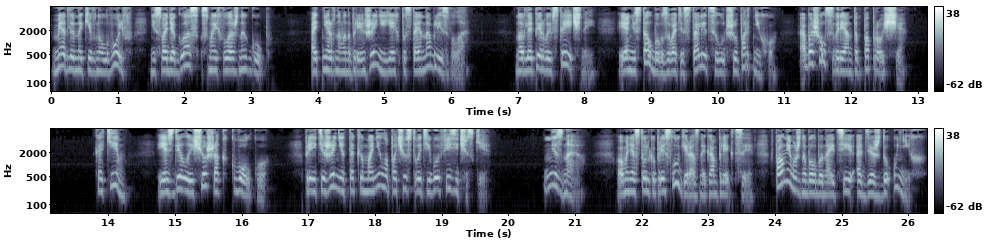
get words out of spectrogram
Медленно кивнул Вольф, не сводя глаз с моих влажных губ. От нервного напряжения я их постоянно облизывала. Но для первой встречной я не стал бы вызывать из столицы лучшую портниху. Обошел с вариантом попроще. Каким? Я сделала еще шаг к волку — Притяжение так и манило почувствовать его физически. Не знаю. У меня столько прислуги разной комплекции. Вполне можно было бы найти одежду у них.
